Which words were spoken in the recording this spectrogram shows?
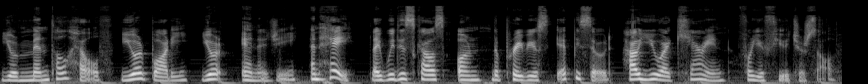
your mental health, your body, your energy, and hey, like we discussed on the previous episode, how you are caring for your future self.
